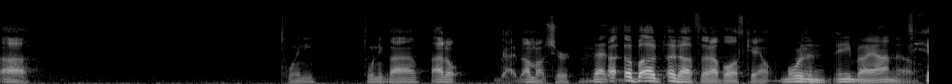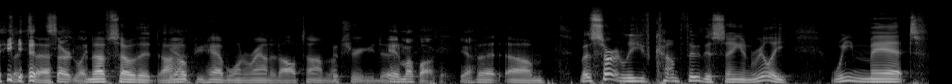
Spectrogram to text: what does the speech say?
Uh, 20, 25. I don't. I'm not sure. That- uh, enough that I've lost count. More than anybody I know. But, Yeah, uh, certainly. Enough so that I Yeah. hope you have one around at all times. I'm sure you do. in my pocket. Yeah. But um, but certainly you've come through this thing, and really, we met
